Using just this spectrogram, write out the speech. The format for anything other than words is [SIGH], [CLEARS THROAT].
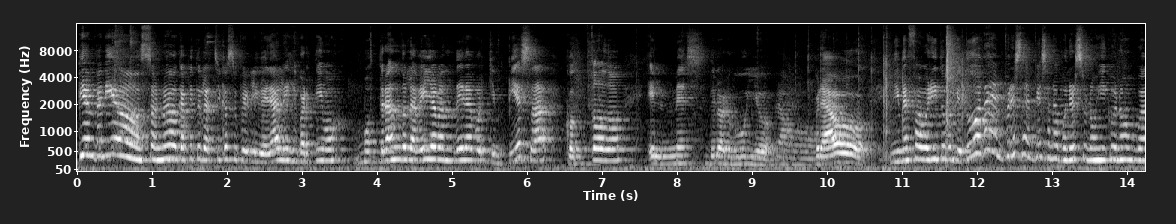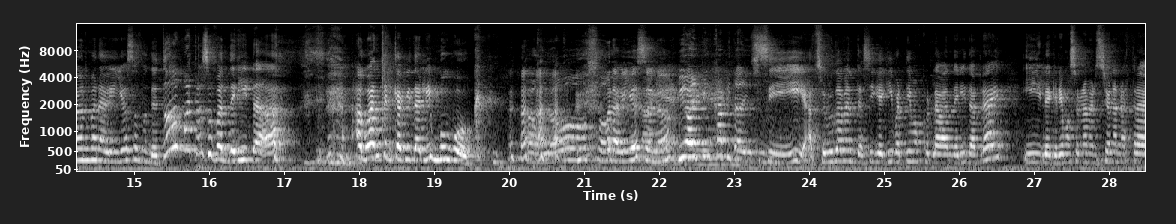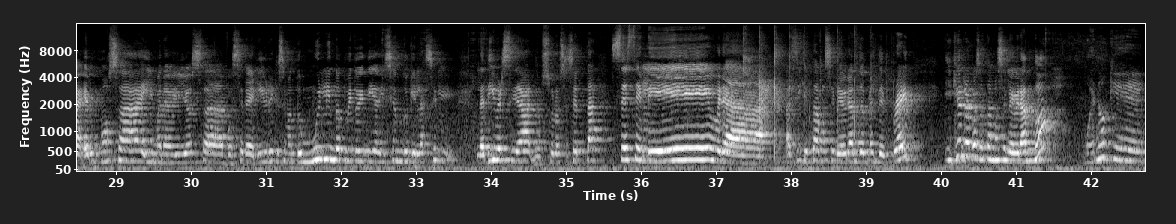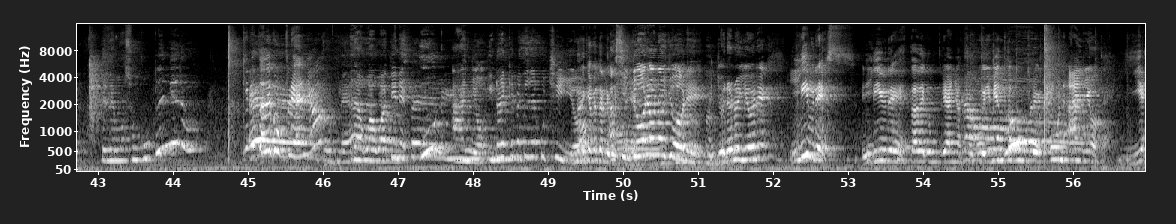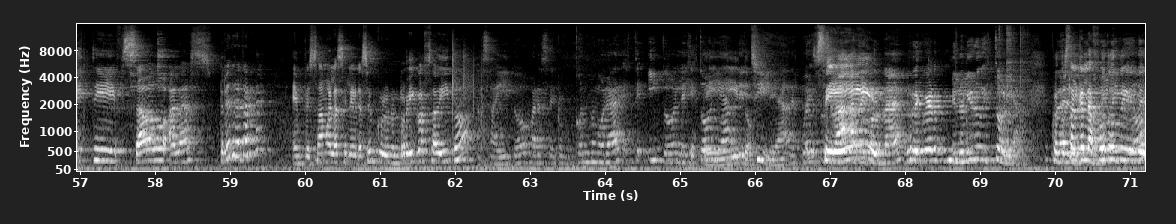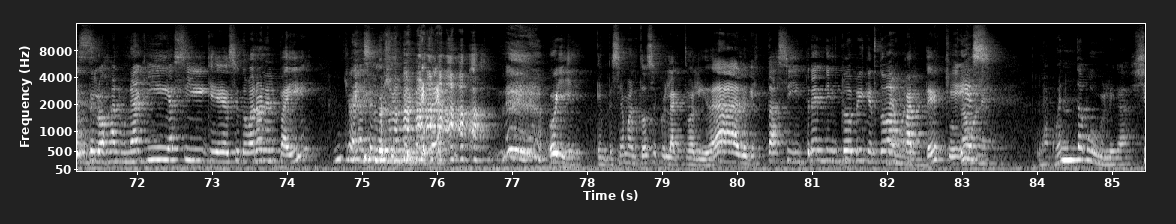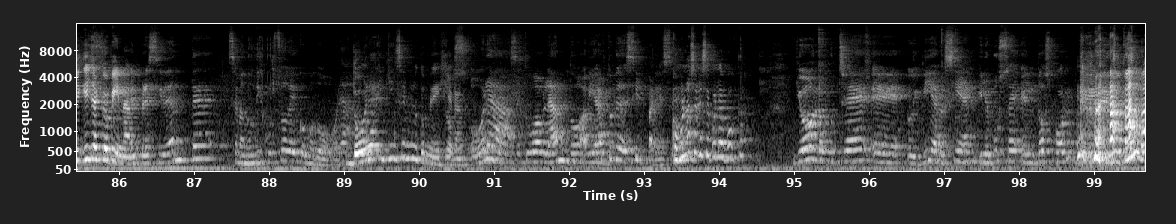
Bienvenidos a un nuevo capítulo de las chicas superliberales y partimos mostrando la bella bandera porque empieza con todo el mes del orgullo. Bravo. Bravo. Mi mes favorito porque todas las empresas empiezan a ponerse unos iconos weón maravillosos donde todos muestran su banderita. [LAUGHS] Aguante el capitalismo woke. Fabuloso. Maravilloso, ¿no? Viva el Pink Capitalism. Sí, absolutamente. Así que aquí partimos con la banderita Pride y le queremos hacer una mención a nuestra hermosa y maravillosa vocera de Libre que se mandó un muy lindo tuit hoy día diciendo que la, la diversidad no solo se acepta, se celebra. Así que estamos celebrando el mes del Pride. ¿Y qué otra cosa estamos celebrando? Bueno, que tenemos un cumpleañero. ¿Quién está de cumpleaños? La guagua tiene un año y no hay que meterle cuchillo. No hay que meterle Así cuchillo. llore o no llore. Llore o no llore, libres. Libres está de cumpleaños. Nuestro movimiento cumple un año. Y este sábado a las 3 de la tarde empezamos la celebración con un rico asadito. asadito para hacer- conmemorar este hito en la Este historia hito. de Chile. ¿ah? Después Sí, se va a recordar recuerden- en los libros de historia. Cuando salgan las fotos de, de- 2022, de los Anunnaki así que se tomaron el país, que van a ser los Oye, empecemos entonces con la actualidad, lo que está así trending topic en todas Démosle, partes, que es la cuenta pública. Chiquillas, ¿qué El opinan? presidente se mandó un discurso de como dos horas. Dos horas y 15 minutos me Dos dijeron. horas, se estuvo hablando, había harto que decir parece. ¿Cómo no se le secó la boca? Yo lo escuché eh, hoy día recién y le puse el 2 por [LAUGHS] YouTube.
